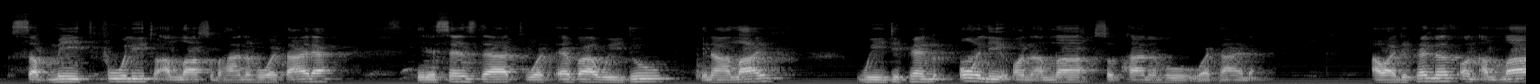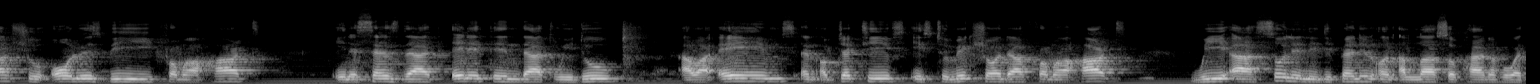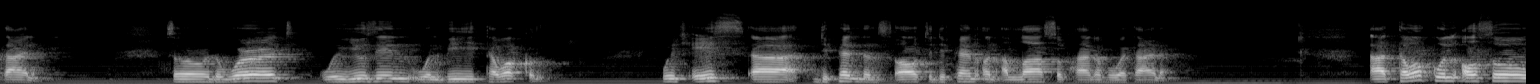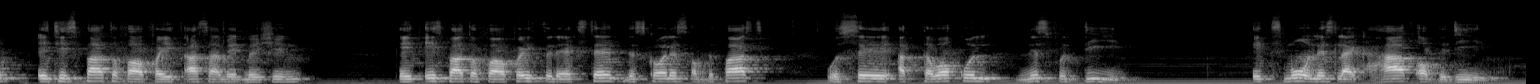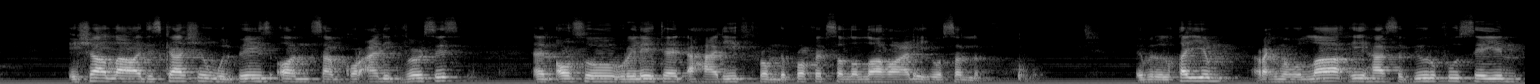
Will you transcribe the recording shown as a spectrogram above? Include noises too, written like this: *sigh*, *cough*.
submit fully to Allah subhanahu wa ta'ala in a sense that whatever we do in our life, we depend only on Allah subhanahu wa ta'ala. Our dependence on Allah should always be from our heart in a sense that anything that we do, our aims and objectives is to make sure that from our heart we are solely depending on Allah subhanahu wa ta'ala. So the word we're using will be tawakkul, which is uh, dependence or to depend on Allah subhanahu wa ta'ala. Uh, tawakkul also, it is part of our faith, as I made mention. It is part of our faith to the extent the scholars of the past will say at-tawakkul nisfu deen. It's more or less like half of the deen. Inshallah, our discussion will base on some Quranic verses and also related ahadith from the Prophet sallallahu alaihi wasallam. Ibn al-Qayyim, rahimahullah, he has a beautiful saying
